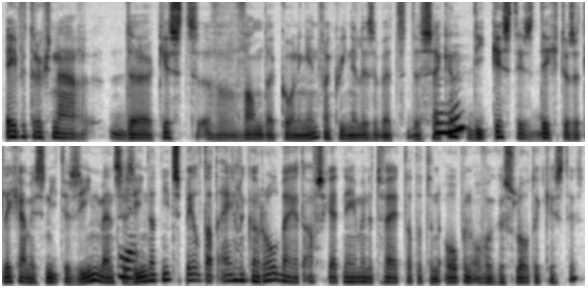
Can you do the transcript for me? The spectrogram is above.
Even terug naar de kist van de koningin, van Queen Elizabeth II. Mm Die kist is dicht, dus het lichaam is niet te zien. Mensen zien dat niet. Speelt dat eigenlijk een rol bij het afscheid nemen, het feit dat het een open of een gesloten kist is?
